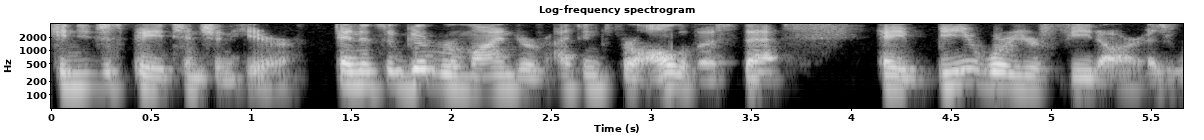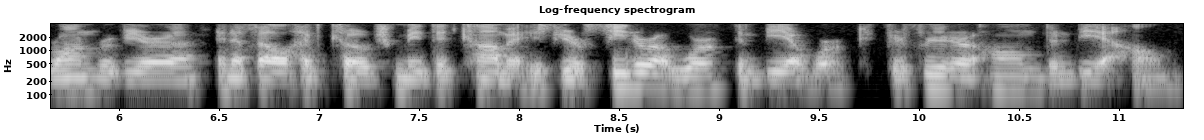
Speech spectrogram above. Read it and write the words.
Can you just pay attention here? And it's a good reminder, I think, for all of us that hey, be where your feet are. As Ron Rivera, NFL head coach, made that comment. If your feet are at work, then be at work. If your feet are at home, then be at home.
